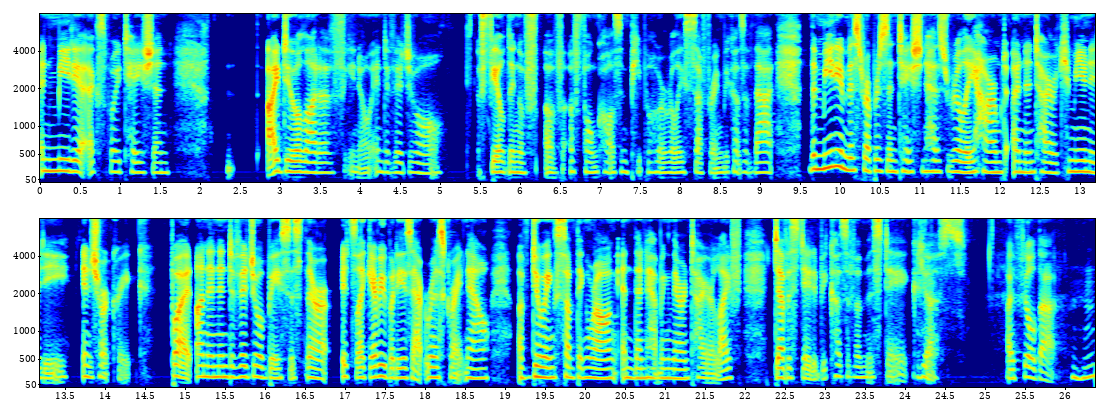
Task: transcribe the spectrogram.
and media exploitation, I do a lot of, you know, individual fielding of, of, of phone calls and people who are really suffering because of that. The media misrepresentation has really harmed an entire community in Short Creek. But on an individual basis, there it's like everybody is at risk right now of doing something wrong and then having their entire life devastated because of a mistake. Yes, I feel that. Mm-hmm.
